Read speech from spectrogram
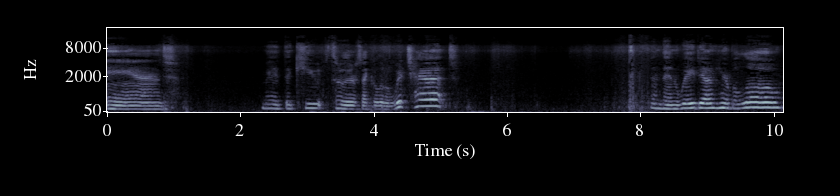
And made the cute, so there's like a little witch hat. And then way down here below,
